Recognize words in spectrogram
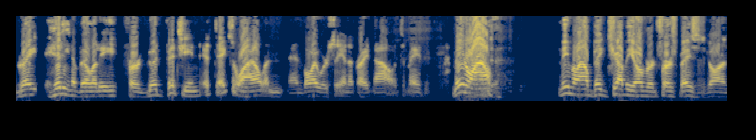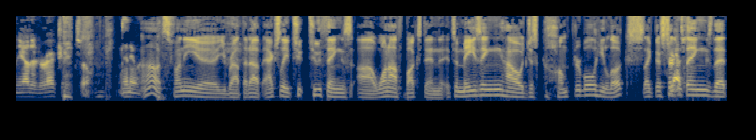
great hitting ability for good pitching. It takes a while, and and boy, we're seeing it right now. It's amazing. Meanwhile. Meanwhile, Big Chubby over at first base is going in the other direction. So, anyway, Oh, it's funny uh, you brought that up. Actually, two two things. Uh, one off Buxton. It's amazing how just comfortable he looks. Like there's certain Yes. things that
